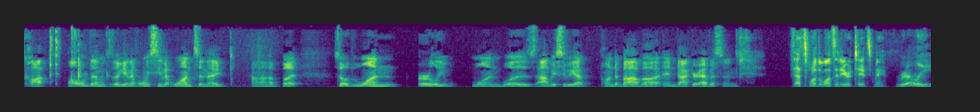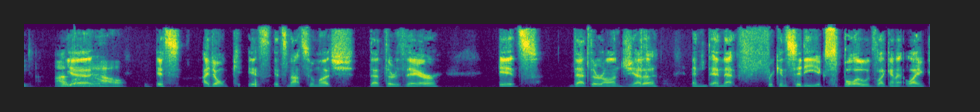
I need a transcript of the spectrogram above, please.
caught all of them because again, I've only seen it once, and I, uh, but so the one early one was obviously we got Ponda Baba and Dr. Evazan. That's one of the ones that irritates me. Really, I Yeah. love. Wow. it's I don't it's it's not so much that they're there, it's that they're on Jedha and and that freaking city explodes like an like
